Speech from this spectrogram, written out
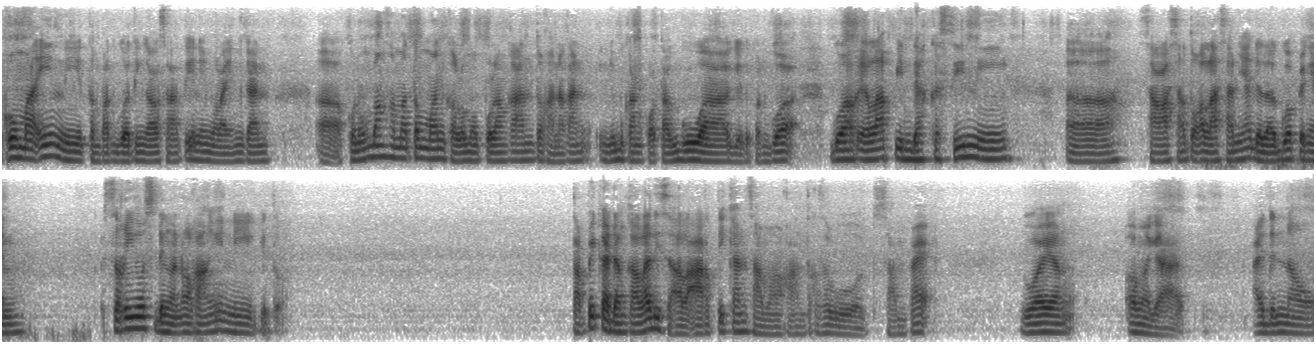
rumah ini tempat gua tinggal saat ini melainkan uh, aku numpang sama teman kalau mau pulang kantor. Karena kan ini bukan kota gua gitu kan. Gua gua rela pindah ke sini. Uh, salah satu alasannya adalah gua pengen serius dengan orang ini gitu. Tapi kadangkala disalah artikan sama orang tersebut. Sampai gue yang oh my god I don't know.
